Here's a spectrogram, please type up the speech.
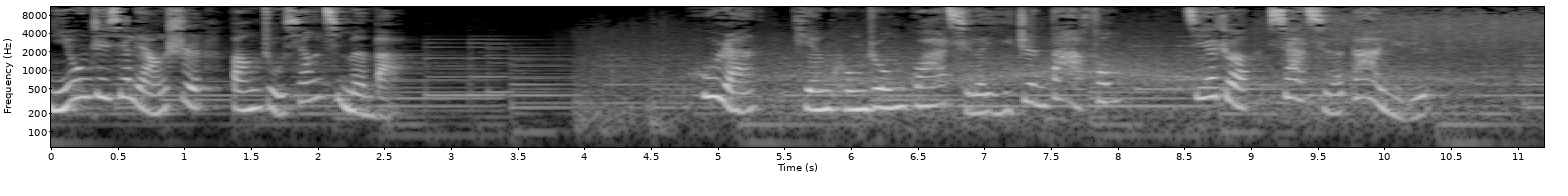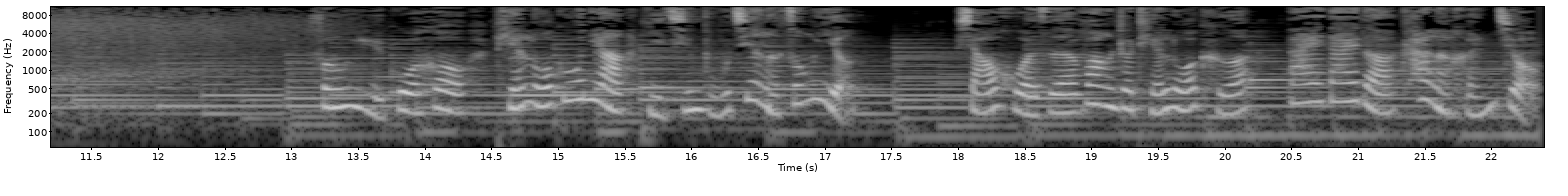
你用这些粮食帮助乡亲们吧。”忽然，天空中刮起了一阵大风，接着下起了大雨。风雨过后，田螺姑娘已经不见了踪影。小伙子望着田螺壳，呆呆地看了很久，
